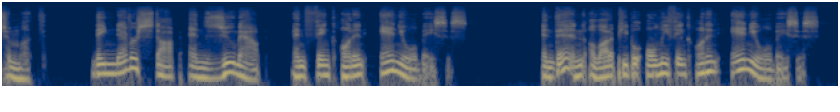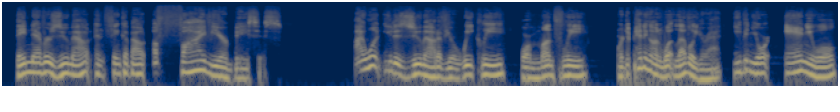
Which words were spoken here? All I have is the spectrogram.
to month. They never stop and zoom out and think on an annual basis. And then a lot of people only think on an annual basis. They never zoom out and think about a five year basis. I want you to zoom out of your weekly or monthly, or depending on what level you're at, even your annual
